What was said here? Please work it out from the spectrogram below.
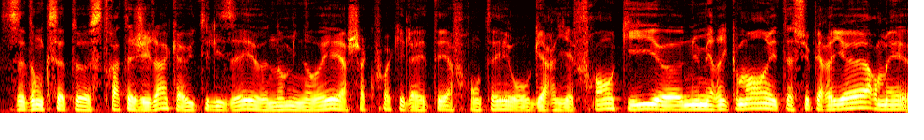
c'est donc cette stratégie-là qu'a utilisé Nominoé à chaque fois qu'il a été affronté aux guerriers francs, qui numériquement étaient supérieurs, mais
